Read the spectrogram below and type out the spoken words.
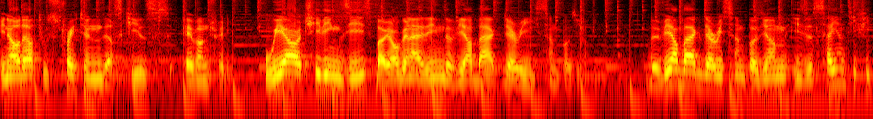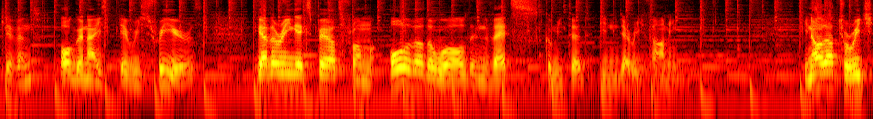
in order to strengthen their skills eventually. We are achieving this by organizing the Virbac Dairy Symposium. The Virbac Dairy Symposium is a scientific event organized every three years, gathering experts from all over the world and vets committed in dairy farming. In order to reach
